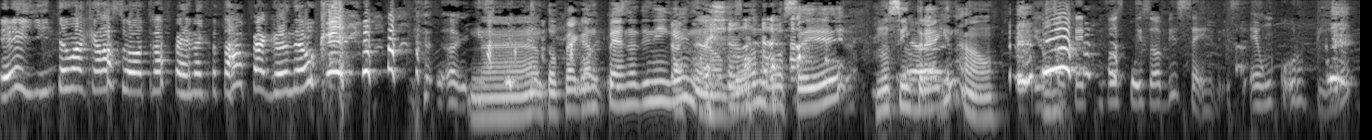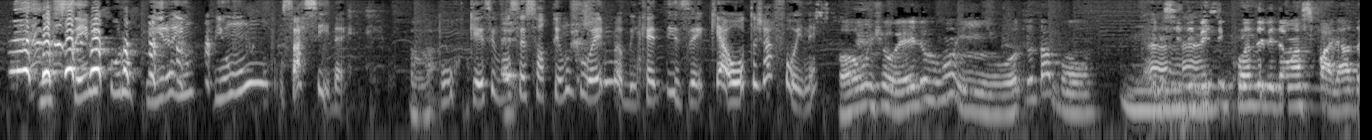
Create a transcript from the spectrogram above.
ei, então aquela sua outra perna que eu tava pegando é o quê? não, não tô pegando perna de ninguém não, Bruno, você não se entregue não. Eu só quero que vocês observem. É um curupira, um semi-curupira e um, e um saci, né? Porque se você só tem um joelho, meu bem, quer dizer que a outra já foi, né? Só um joelho ruim, o outro tá bom. Ah, Esse de vez em quando ele dá umas falhadas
